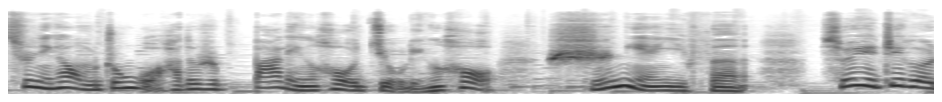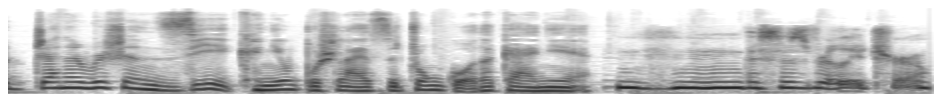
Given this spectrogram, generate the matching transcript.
其实你看，我们中国哈都是八零后、九零后，十年一分，所以这个 Generation Z 肯定不是来自中国的概念。Mm-hmm, this is really true.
